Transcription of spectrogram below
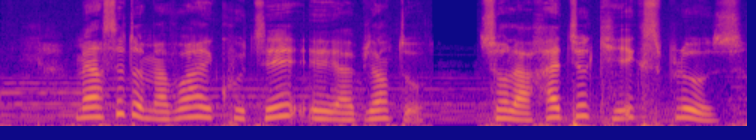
Merci de m'avoir écouté et à bientôt sur la radio qui explose.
